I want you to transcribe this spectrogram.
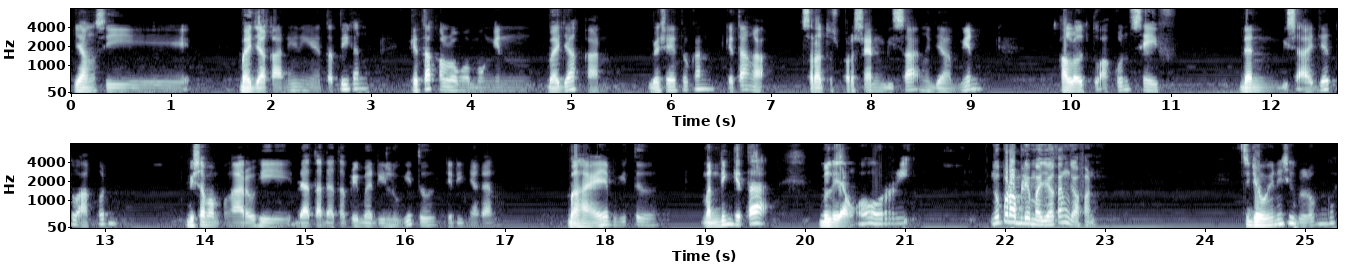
yang si bajakan ini ya. Tapi kan kita kalau ngomongin bajakan biasanya itu kan kita nggak 100% bisa ngejamin kalau itu akun safe. Dan bisa aja tuh akun bisa mempengaruhi data-data pribadi lu gitu jadinya kan. Bahayanya begitu. Mending kita beli yang ori Lu pernah beli bajakan nggak Van? sejauh ini sih belum gua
